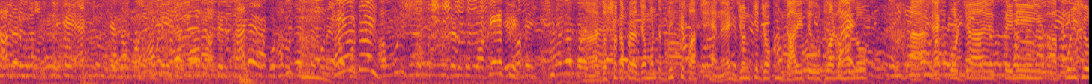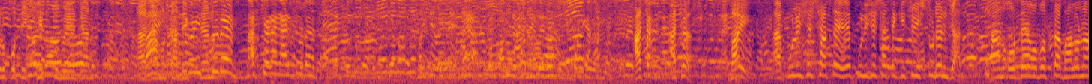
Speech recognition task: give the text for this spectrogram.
তাদের মধ্য থেকে একজনকে যখন তাদের ওঠানোর চেষ্টা করে দর্শক আপনারা যেমনটা দেখতে পাচ্ছেন একজনকে যখন গাড়িতে উঠানো হলো এক পর্যায়ে তিনি পুলিশের প্রতি ক্ষিপ্ত হয়ে যান। যেমনটা দেখছেন। আচ্ছা আচ্ছা ভাই পুলিশের সাথে পুলিশের সাথে কিছু স্টুডেন্ট যান। কারণ ওদের অবস্থা ভালো না,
